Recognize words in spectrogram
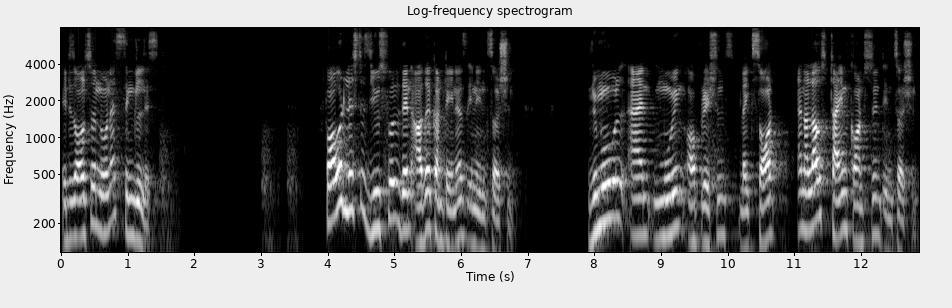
It is also known as single list. Forward list is useful than other containers in insertion. Removal and moving operations like sort and allows time constant insertion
